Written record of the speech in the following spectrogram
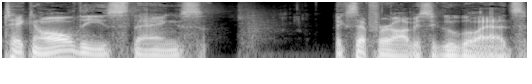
taken all these things, except for obviously Google Ads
